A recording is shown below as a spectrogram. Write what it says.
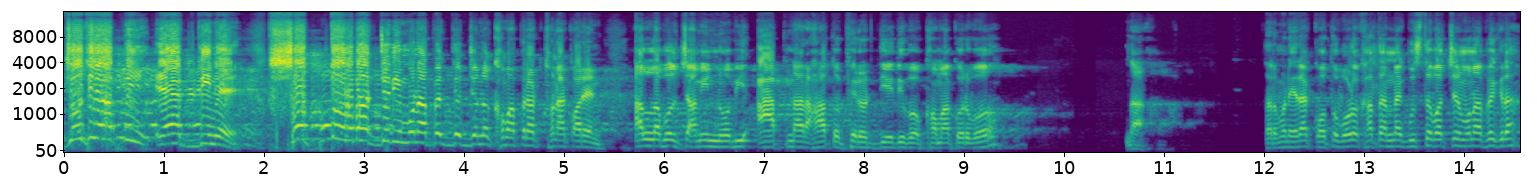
যদি আপনি একদিনে সত্তর বার যদি মোনাফেকদের জন্য ক্ষমা প্রার্থনা করেন, আল্লাহ বলছে, আমি নবী আপনার হাতও ফেরত দিয়ে দিব, ক্ষমা করব না। তার মানে এরা কত বড় খাতারনাক বুঝতে পারছেন মোনাফেকরা?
